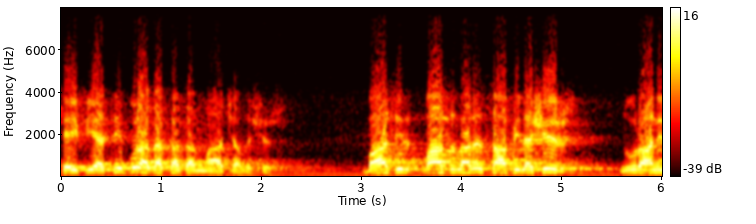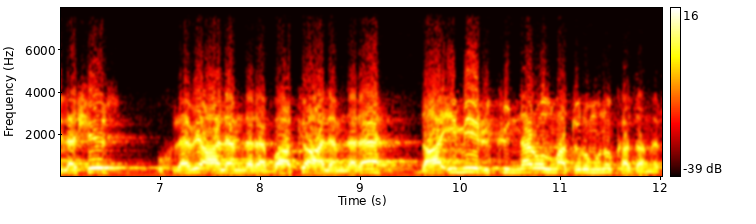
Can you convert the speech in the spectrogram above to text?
keyfiyeti burada kazanmaya çalışır. Bazı, bazıları safileşir, nuranileşir, uhrevi alemlere, baki alemlere daimi rükünler olma durumunu kazanır.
